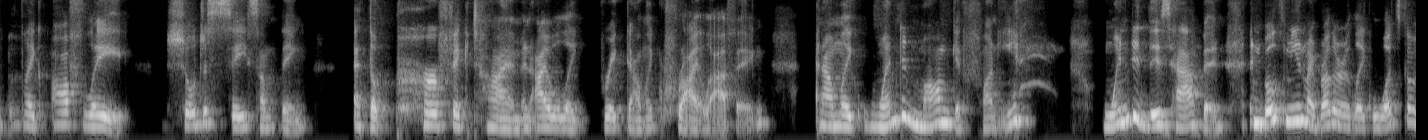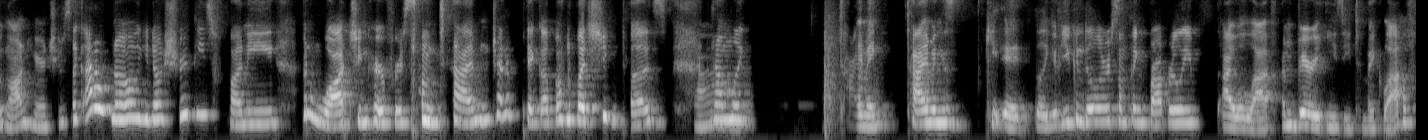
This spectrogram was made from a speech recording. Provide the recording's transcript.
like off late she'll just say something at the perfect time and i will like break down like cry laughing and i'm like when did mom get funny when did this mm-hmm. happen? And both me and my brother are like, what's going on here? And she was like, I don't know, you know, Shruthi's funny. I've been watching her for some time. I'm trying to pick up on what she does. Wow. And I'm like, timing. Timing is it. Like if you can deliver something properly, I will laugh. I'm very easy to make laugh.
